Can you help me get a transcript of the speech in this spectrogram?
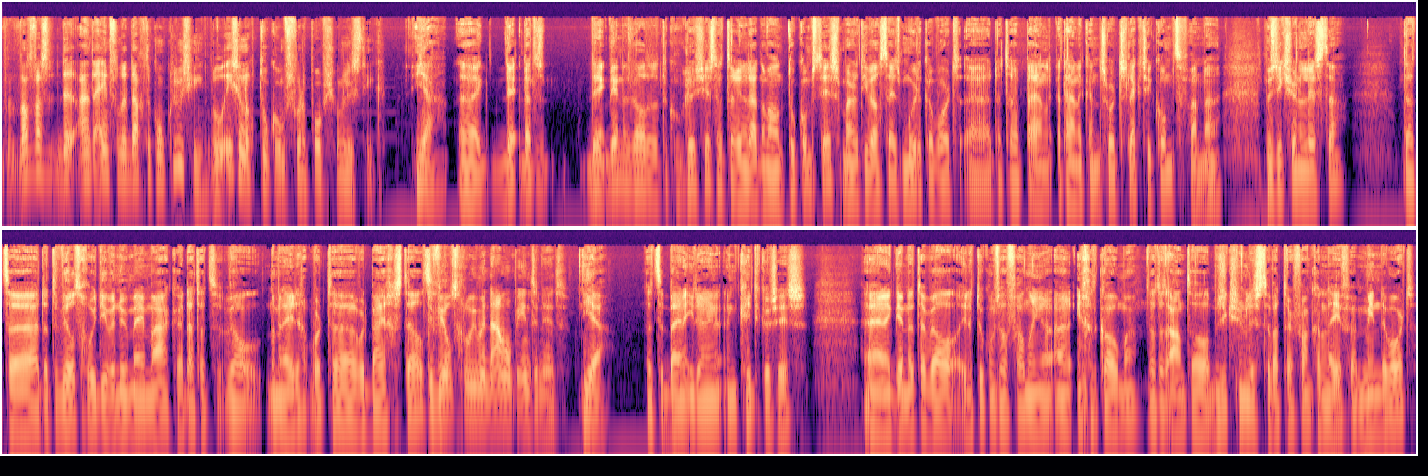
Wat was de, aan het eind van de dag de conclusie? Ik bedoel, is er nog toekomst voor de popjournalistiek? Ja, eh, ik, dat is, ik denk dat wel dat de conclusie is dat er inderdaad nog wel een toekomst is... maar dat die wel steeds moeilijker wordt. eh, dat er uiteindelijk een soort selectie komt van muziekjournalisten. Dat, dat de wildgroei die we nu meemaken, dat dat wel naar beneden wordt, wordt bijgesteld. De wildgroei met name op internet? Ja, dat bijna iedereen een criticus is. En ik denk dat er wel in de toekomst wel veranderingen in gaat komen. Dat het aantal muziekjournalisten wat ervan kan leven minder wordt.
